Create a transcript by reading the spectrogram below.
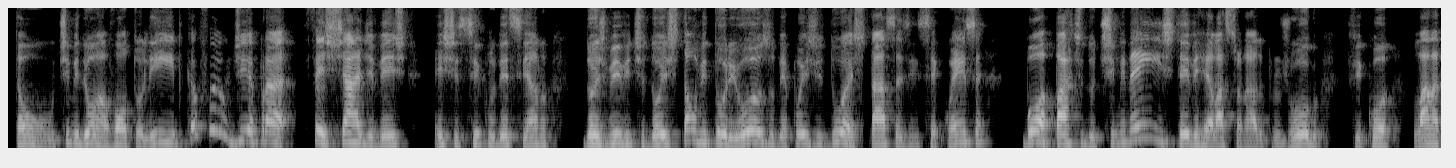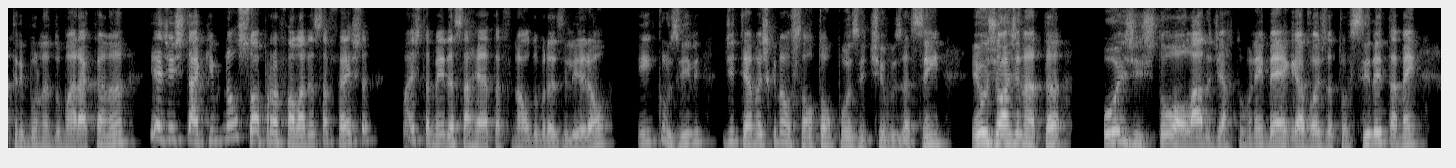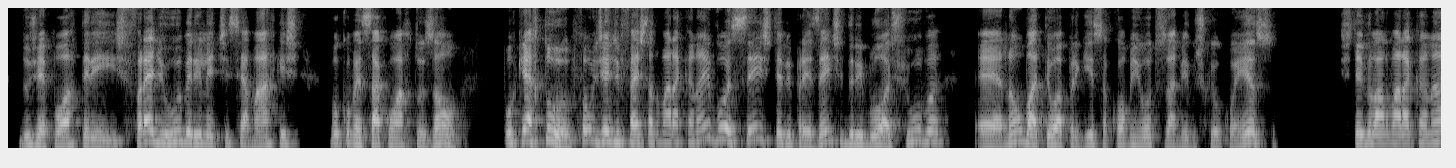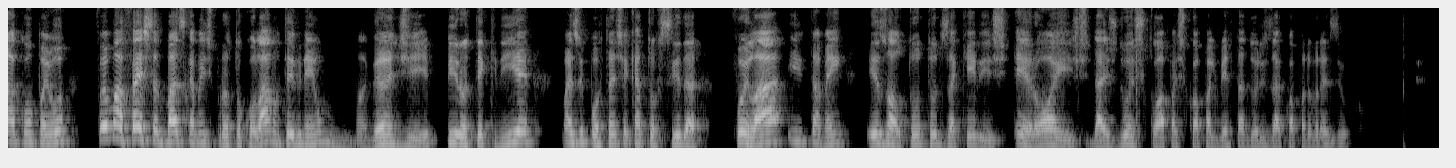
Então, o time deu uma volta olímpica. Foi um dia para fechar de vez este ciclo desse ano 2022 tão vitorioso, depois de duas taças em sequência. Boa parte do time nem esteve relacionado para o jogo, ficou lá na tribuna do Maracanã. E a gente está aqui não só para falar dessa festa, mas também dessa reta final do Brasileirão, inclusive de temas que não são tão positivos assim. Eu, Jorge Natan, hoje estou ao lado de Arthur Mullenberg, a voz da torcida, e também dos repórteres Fred Uber e Letícia Marques. Vou começar com o Artuzão, porque, Arthur, foi um dia de festa no Maracanã e você esteve presente, driblou a chuva, é, não bateu a preguiça como em outros amigos que eu conheço. Esteve lá no Maracanã, acompanhou. Foi uma festa basicamente protocolar, não teve nenhuma grande pirotecnia, mas o importante é que a torcida foi lá e também exaltou todos aqueles heróis das duas Copas, Copa Libertadores e da Copa do Brasil.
